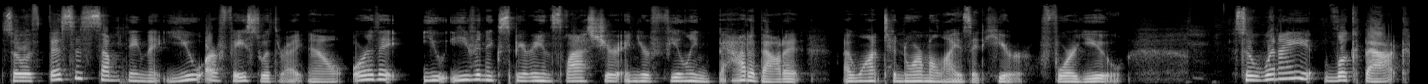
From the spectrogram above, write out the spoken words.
So if this is something that you are faced with right now or that you even experienced last year and you're feeling bad about it, I want to normalize it here for you. So when I look back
